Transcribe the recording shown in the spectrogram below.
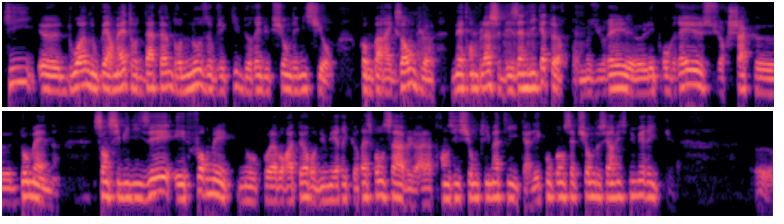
qui euh, doit nous permettre d'atteindre nos objectifs de réduction d'émissions comme par exemple mettre en place des indicateurs pour mesurer euh, les progrès sur chaque euh, domaine, sensibiliser et former nos collaborateurs au numérique responsable, à la transition climatique, à l'éco-conception de services numériques. Euh,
